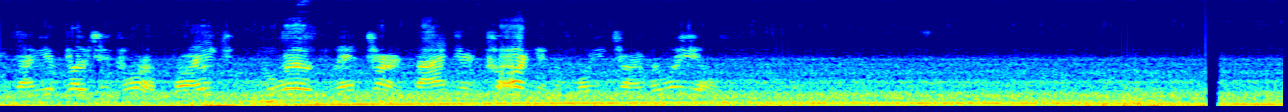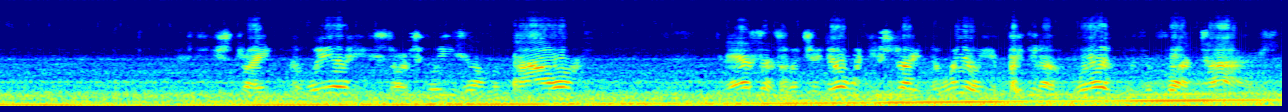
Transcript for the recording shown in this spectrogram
Anytime you approach the corner, brake, look, then turn. Find your target before you turn the wheel. You straighten the wheel, you start squeezing on the power. In essence, what you're doing when you straighten the wheel, you're picking up grip with the front tires.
